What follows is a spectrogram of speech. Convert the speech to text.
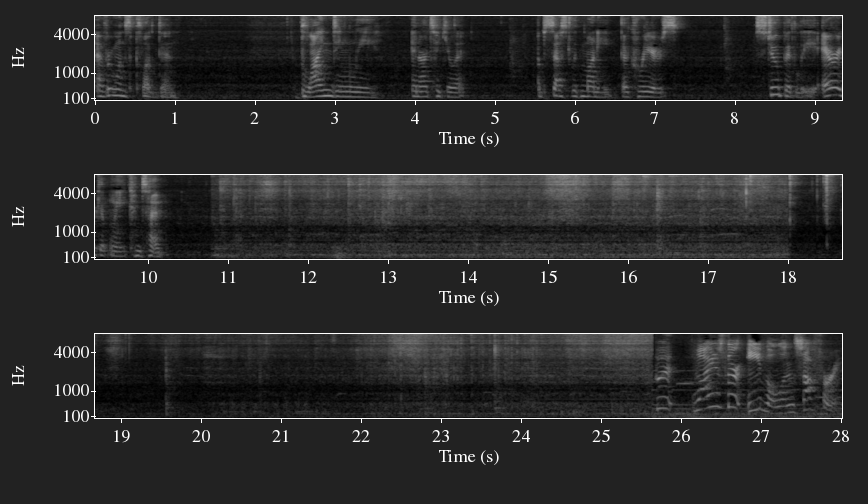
Everyone's plugged in. Blindingly inarticulate. Obsessed with money, their careers. Stupidly, arrogantly content. Why is there evil and suffering?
